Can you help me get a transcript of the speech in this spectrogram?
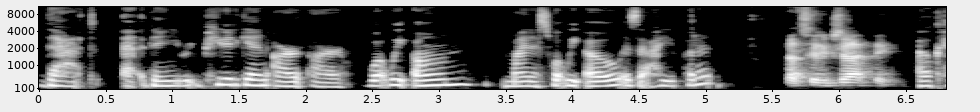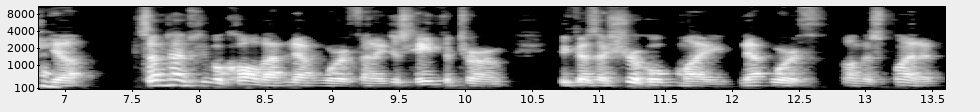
that. Uh, then you repeat it again. Our our what we own minus what we owe. Is that how you put it? That's it exactly. Okay. Yeah. Sometimes people call that net worth, and I just hate the term because I sure hope my net worth on this planet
